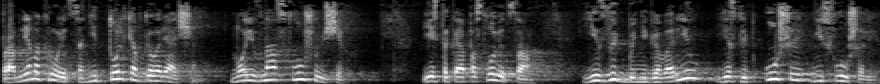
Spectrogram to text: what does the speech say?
проблема кроется не только в говорящем, но и в нас слушающих. Есть такая пословица «язык бы не говорил, если б уши не слушали».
